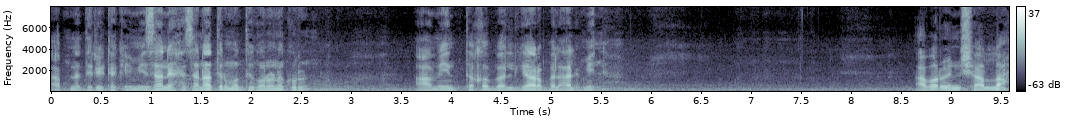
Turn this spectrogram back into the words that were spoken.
আপনাদের এটাকে মিজানে হাসানাতের মধ্যে গণনা করুন। আমিন, তকব্বাল, ইয়া রব্বুল আলমিন। আবারও ইনশাআল্লাহ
